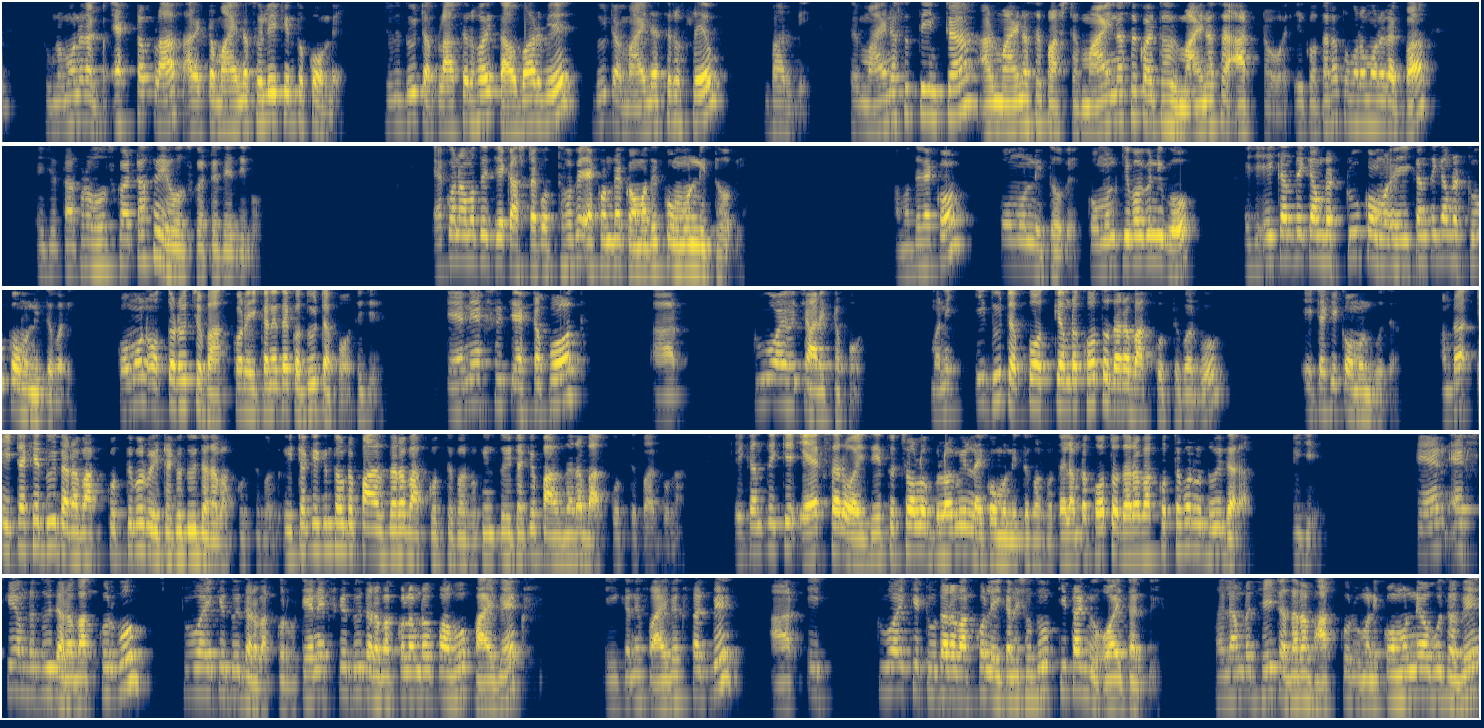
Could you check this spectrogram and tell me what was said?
তোমরা মনে রাখবে, একটা প্লাস আর একটা মাইনাস হলেই কিন্তু কমে। যদি দুইটা প্লাসের হয়, তাও বাড়বে, দুইটা মাইনাসের হলেও বাড়বে। তাই মাইনাসে তিনটা আর মাইনাসে পাঁচটা। মাইনাসে কয়টা হবে? মাইনাসে আটটা হয়। এই কথাটা তোমরা মনে রাখবা। এই যে তারপরে হোল স্কোয়ারটা আছে, এই হোল স্কোয়ারটা দিয়ে দিব। এখন আমাদের যে কাজটা করতে হবে, এখন দেখো আমাদের কমন নিতে হবে। আমাদের এখন কমন নিতে হবে। কমন কীভাবে নিব? এই যে এইখান থেকে আমরা টু কমন এইখান থেকে আমরা টু কমন নিতে পারি। কমন অর্থটা হচ্ছে ভাগ করে। এখানে দেখো দুইটা পথ এই যে টেন এক্স হচ্ছে একটা পথ আর টু ওয়াই হচ্ছে আরেকটা পথ মানে এই দুইটা পথকে আমরা কত দ্বারা ভাগ করতে পারব? এটাকে কমন বোঝা আমরা এটাকে দুই দ্বারা ভাগ করতে পারব, এটাকে দুই দ্বারা ভাগ করতে পারব। এটাকে কিন্তু আমরা পাঁচ দ্বারা ভাগ করতে পারব, কিন্তু এটাকে পাঁচ দ্বারা ভাগ করতে পারব না। এখান থেকে এক্স আর ওয়াই যেহেতু চলকগুলো মিল নাই কমন নিতে পারব। তাহলে আমরা কত দ্বারা ভাগ করতে পারব? দুই দ্বারা এই যে টেন এক্স কে আমরা দুই দ্বারা ভাগ করব টু ওয়াই কে দুই দ্বারা ভাগ করব। টেন এক্স কে দুই দ্বারা ভাগ করলে আমরা পাবো ফাইভ এক্স এইখানে ফাইভ এক্স থাকবে। আর এই টু ওয়াই কে টু দ্বারা ভাগ করলে এখানে শুধু কি থাকবে? ওয়াই থাকবে। তাহলে আমরা যেইটা দ্বারা ভাগ করব মানে কমন নেওয়া বোঝাবে,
